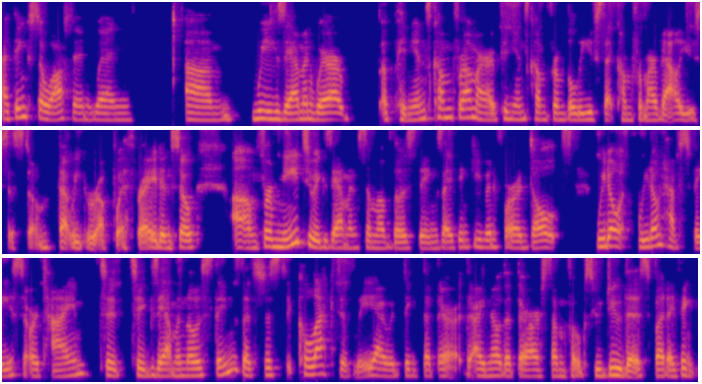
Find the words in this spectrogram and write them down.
i think so often when um, we examine where our opinions come from our opinions come from beliefs that come from our value system that we grew up with right? And so um, for me to examine some of those things i think even for adults we don't we don't have space or time to to examine those things. That's just collectively i would think that there i know that there are some folks who do this but i think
